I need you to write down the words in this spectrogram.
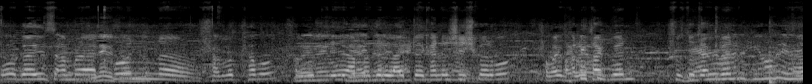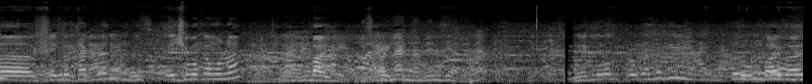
তো গাইস আমরা এখন শরবত খাব। আমাদের লাইভটা এখানে শেষ করব। সবাই ভালো থাকবেন সুস্থ থাকবেন সুন্দর থাকবেন। এই শুভকামনা বাই তো bye bye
